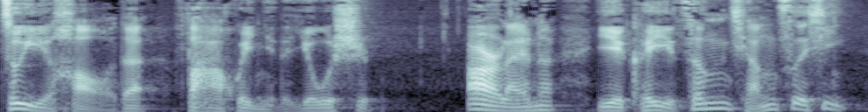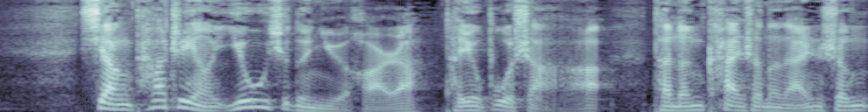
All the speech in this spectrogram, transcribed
最好的发挥你的优势；二来呢，也可以增强自信。像她这样优秀的女孩啊，她又不傻，她能看上的男生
